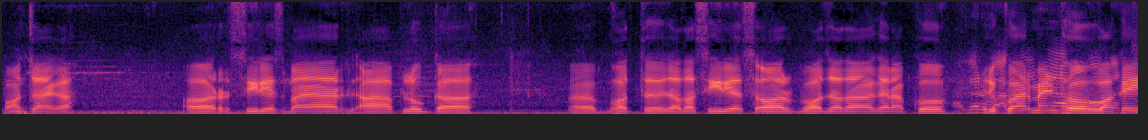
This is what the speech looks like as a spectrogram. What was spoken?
पहुँच जाएगा। और सीरियस बायर आप लोग बहुत ज़्यादा सीरियस और बहुत ज़्यादा अगर आपको रिक्वायरमेंट हो वाकई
